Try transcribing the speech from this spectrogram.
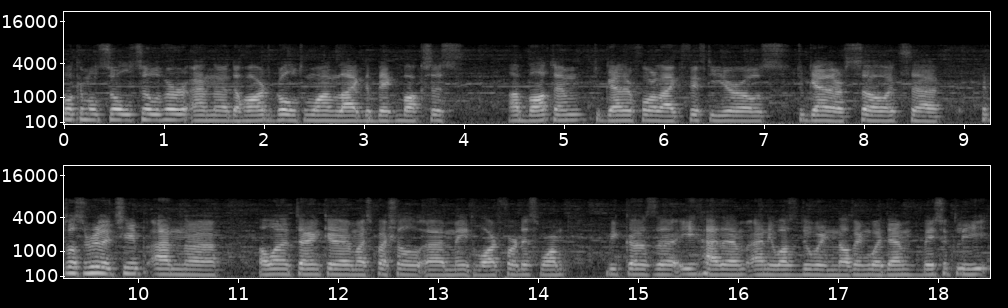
Pokemon Soul Silver and uh, the Heart Gold one, like the big boxes. I bought them together for like 50 euros together, so it's uh, it was really cheap and uh, I want to thank uh, my special uh, mate Ward for this one because uh, he had them and he was doing nothing with them basically.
